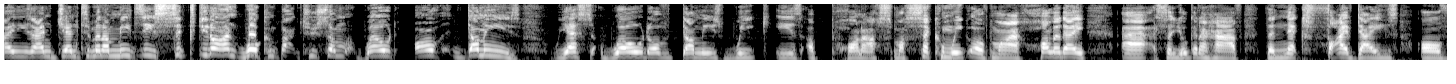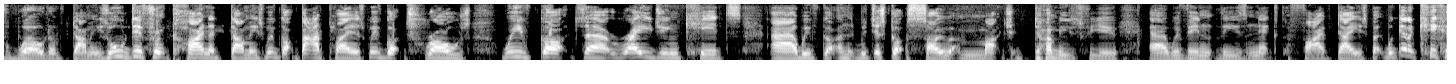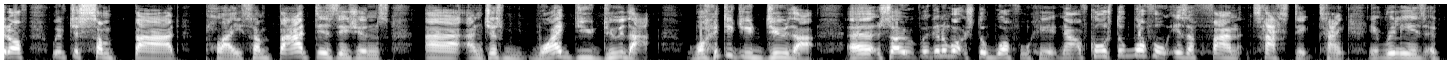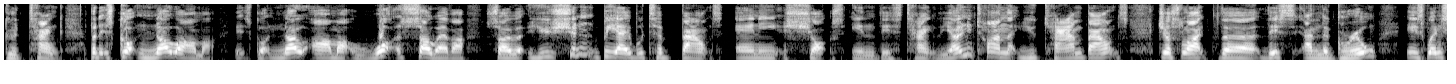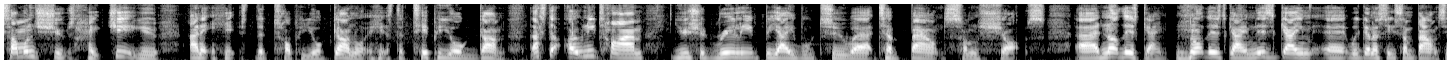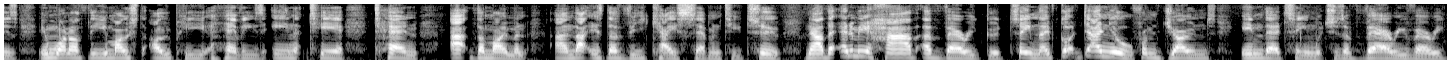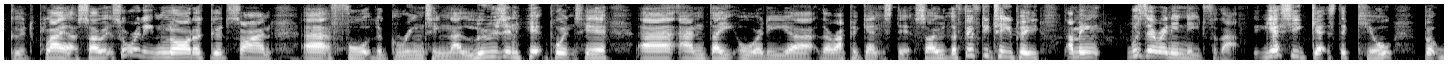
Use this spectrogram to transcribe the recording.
Ladies and gentlemen. I'm Meadsy69. Welcome back to some World of Dummies. Yes, World of Dummies week is upon us. My second week of my holiday. Uh, so you're going to have the next five days of World of Dummies. All different kind of dummies. We've got bad players. We've got trolls. We've got uh, raging kids. Uh, we've got and we've just got so much dummies for you uh, within these next five days. But we're going to kick it off with just some bad play, some bad decisions, uh, and just why do you do that? Why did you do that? Uh, so we're going to watch the Waffle here. Now, of course, the Waffle is a fantastic tank. It really is a good tank, but it's got no armor. It's got no armor whatsoever, so you shouldn't be able to bounce any shots in this tank. The only time that you can bounce, just like the this and the grill, is when someone shoots HE at you and it hits the top of your gun or it hits the tip of your gun. That's the only time you should really be able to uh, to bounce some shots. Uh, not this game. Not this game. This game, uh, we're going to see some bounces in one of the most OP heavies in tier 10 at the moment, and that is the VK72. Now, the enemy have a very good team. They've got Daniel from Jones in their team, which is a very, very good player. So it's already not a good sign uh, for the green team. They're losing hit points here, uh, and they already uh, they're up against it. So the 50 TP, I mean, was there any need for that? Yes, he gets the kill, but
